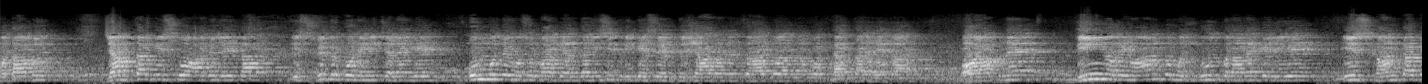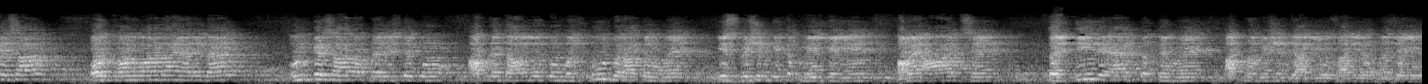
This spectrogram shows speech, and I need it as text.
مطابق جب تک اس کو آگے لے کر اس فکر کو نہیں چلیں گے امت مسلمان کے اندر اسی طریقے سے انتشار اور انتظار وہ پھیلتا رہے گا اور اپنے دین اور ایمان کو مضبوط بنانے کے لیے اس خانقاہ کے ساتھ اور خانوادہ اہل بیت ان کے ساتھ اپنے رشتے کو، اپنے تعلق کو مضبوط بناتے ہوئے اس مشن کی تکمیل کے لیے ہمیں آج سے تجدید عائد کرتے ہوئے اپنا مشن جاری و ساری رکھنا چاہیے۔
